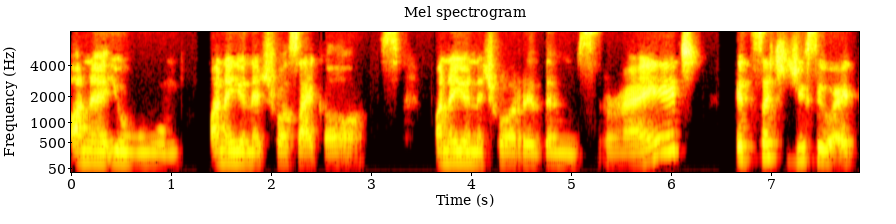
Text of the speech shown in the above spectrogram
honor your womb, honor your natural cycles, honor your natural rhythms, right? It's such juicy work.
